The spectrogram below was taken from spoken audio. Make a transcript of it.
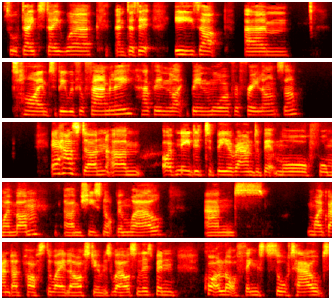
sort of day to day work? And does it ease up um, time to be with your family, having like been more of a freelancer? It has done. Um, I've needed to be around a bit more for my mum. Um, she's not been well, and my granddad passed away last year as well. So there's been quite a lot of things to sort out,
